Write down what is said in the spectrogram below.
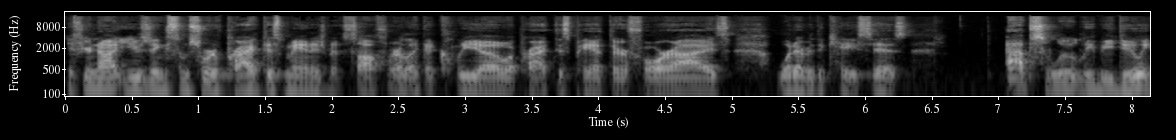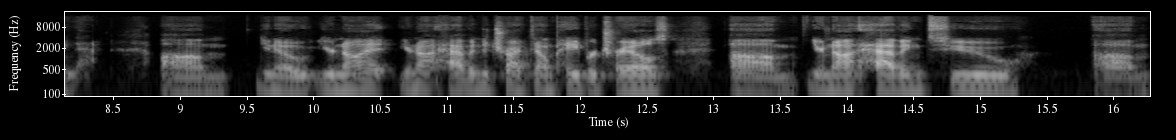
if you're not using some sort of practice management software like a clio a practice panther four eyes whatever the case is absolutely be doing that. Um, you know you're not you're not having to track down paper trails um, you're not having to um,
